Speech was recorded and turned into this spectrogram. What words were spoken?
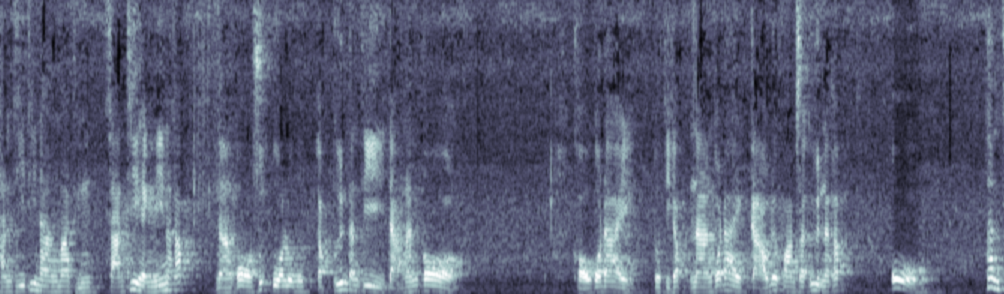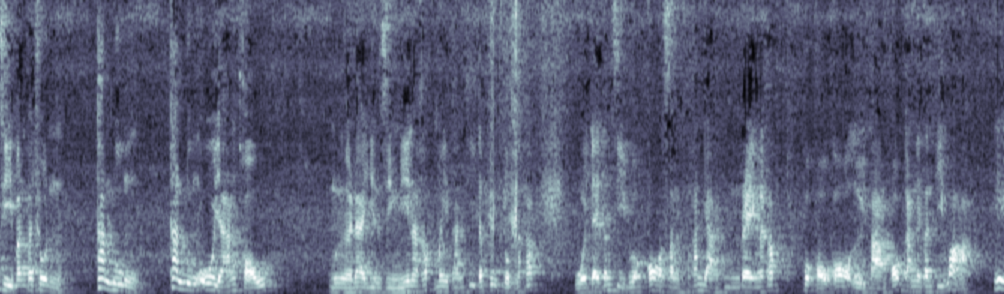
ทันทีที่นางมาถึงสถานที่แห่งนี้นะครับ นางก็สุดตัวลงกับพื้นทันทีจากนั้นก็ เขาก็ได้ตัวทีครับ นางก็ได้กล่าวด้วยความสะอื้นนะครับ โอ้ ท่านสี่บรรพชน ท่านลุง ท่านลุงโอหยางเขา เมื่อได้ยินสิ่งนี้นะครับ ไม่ทันที่จะพูดจบนะครับ หัวใจทั้งสี่ดวงก็สั่นสะท้านอย่างรุนแรงนะครับ พวกเขาก็เอ่ยถามพร้อมกันในทันทีว่าเฮ้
